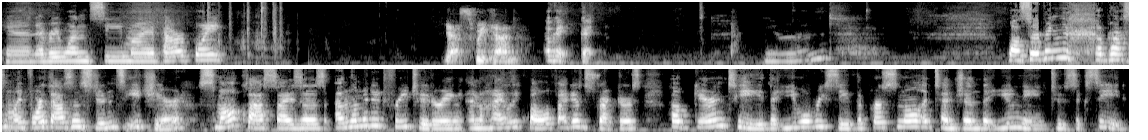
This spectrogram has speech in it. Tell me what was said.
Can everyone see my PowerPoint? Yes, we can. Okay, good. And while serving approximately 4,000 students each year, small class sizes, unlimited free tutoring, and highly qualified instructors help guarantee that you will receive the personal attention that you need to succeed.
